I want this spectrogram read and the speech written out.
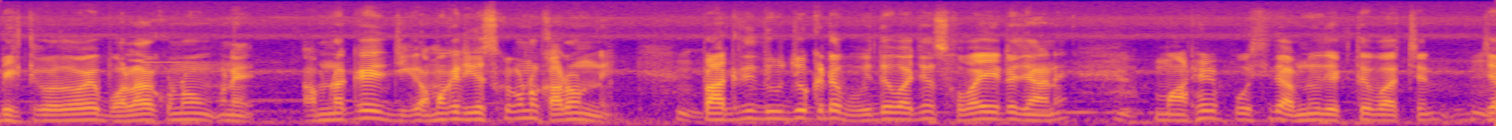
ব্যক্তিগতভাবে বলার কোনো মানে আপনাকে আমাকে জিজ্ঞেস করার কোনো কারণ নেই। প্রাকৃতিক দুর্যোগ এটা বুঝতে পারছেন সবাই এটা জানে। মাঠের পরিস্থিতি আপনিও দেখতে পাচ্ছেন। যে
